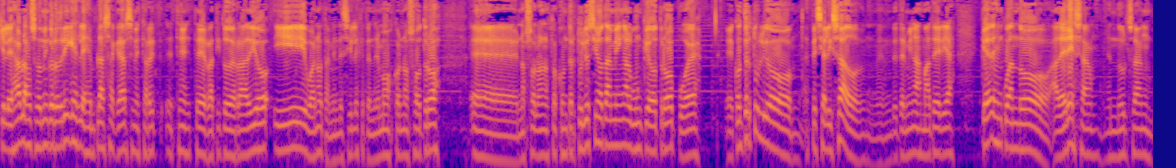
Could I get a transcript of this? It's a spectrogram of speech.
Quien les habla José Domingo Rodríguez les emplaza a quedarse en este, este ratito de radio y bueno, también decirles que tendremos con nosotros eh, no solo nuestros contertulios, sino también algún que otro pues eh, contertulio especializado en, en determinadas materias que de vez en cuando aderezan, endulzan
